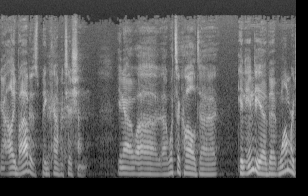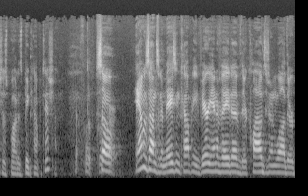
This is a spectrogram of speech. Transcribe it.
You know, Alibaba's big competition. You know, uh, uh, what's it called uh, in India that Walmart just bought is big competition. Flip- So Amazon's an amazing company, very innovative. Their cloud's doing well. They're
